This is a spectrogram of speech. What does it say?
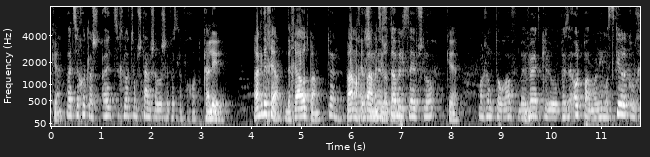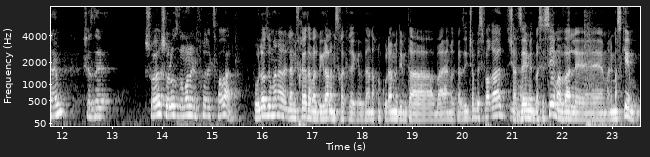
כן. היה צריך להיות לש- היה צריך להיות שם 2-3-0 לפחות. קליל. רק דה חאה, דה חאה עוד פעם. כן. פעם אחרי פעם היה הציל שם אותם. double save שלו, כן. משהו מטורף, באמת, כאילו, וזה עוד פעם, אני מזכיר לכולכם, שזה שוער שלא זומן לנבחרת ספרד. הוא לא זומן לנבחרת אבל בגלל המשחק רגל, זה אנחנו כולם יודעים את הבעיה המרכזית שם בספרד, שעל נכון. זה הם מתבססים, אבל אה, אני מסכים,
